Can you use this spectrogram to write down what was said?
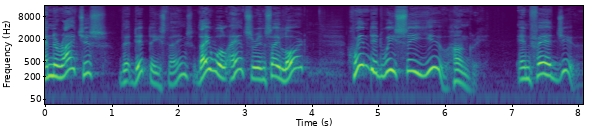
And the righteous that did these things, they will answer and say, Lord, when did we see you hungry and fed you?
